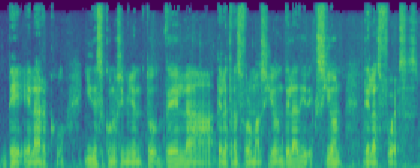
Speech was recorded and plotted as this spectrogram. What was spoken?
del arco y de su conocimiento de la, de la transformación de la dirección de las fuerzas.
